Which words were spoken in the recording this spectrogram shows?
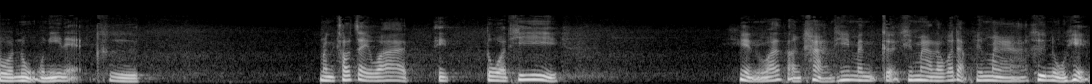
ตัวหนูนี่เนี่ยคือ มันเข้าใจว่าไอตัวที่ เห็นว่าสังขารที่มันเกิดขึ้นมาแล้วก็ดับขึ้นมา คือหนูเห็น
